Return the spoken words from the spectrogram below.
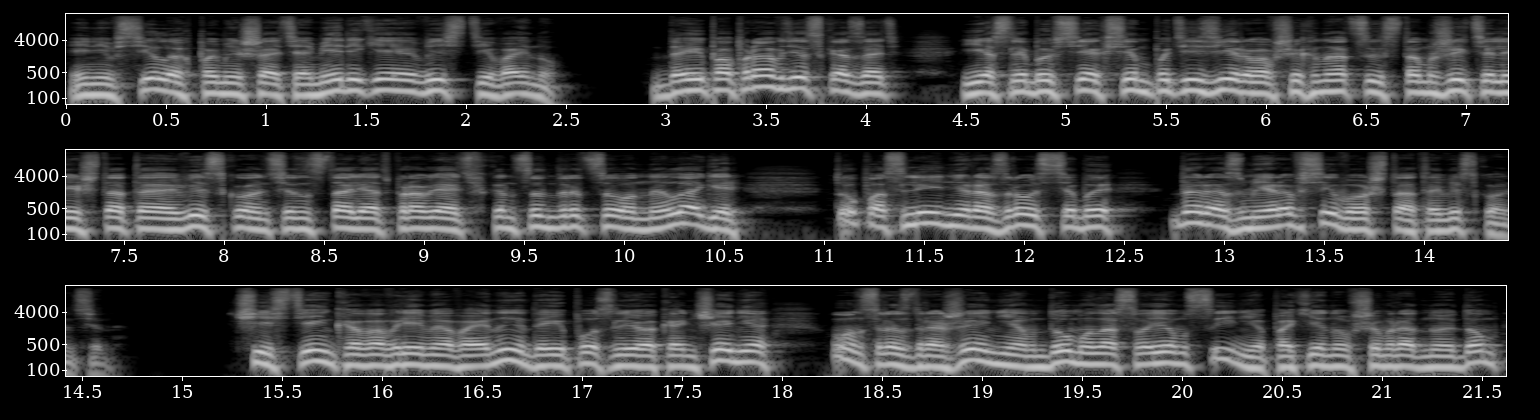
и не в силах помешать Америке вести войну. Да и по правде сказать, если бы всех симпатизировавших нацистам жителей штата Висконсин стали отправлять в концентрационный лагерь, то последний разросся бы до размера всего штата Висконсин. Частенько во время войны, да и после ее окончания, он с раздражением думал о своем сыне, покинувшем родной дом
